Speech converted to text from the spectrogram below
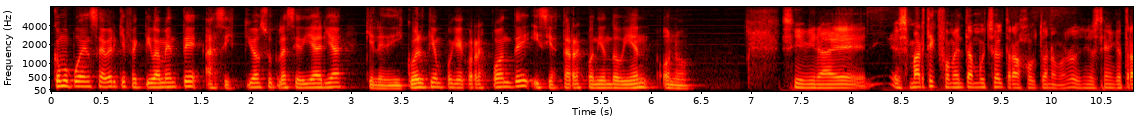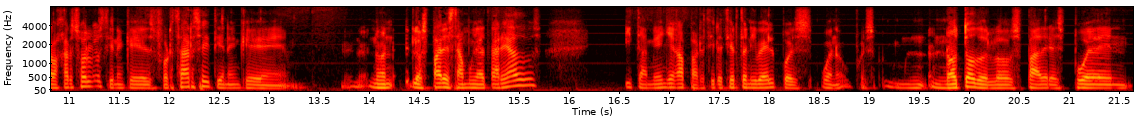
¿Cómo pueden saber que efectivamente asistió a su clase diaria, que le dedicó el tiempo que corresponde y si está respondiendo bien o no? Sí, mira, eh, Smartick fomenta mucho el trabajo autónomo. Los niños tienen que trabajar solos, tienen que esforzarse y tienen que, los padres están muy atareados y también llega a partir de cierto nivel, pues bueno, pues no todos los padres pueden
